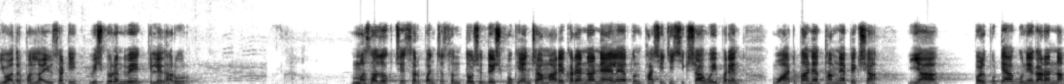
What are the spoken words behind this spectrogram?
युवा दर्पण लाईव्हसाठी विष्णू रंधवे किल्ले धारूर मसाजोगचे सरपंच संतोष देशमुख यांच्या मारेकऱ्यांना न्यायालयातून फाशीची शिक्षा होईपर्यंत वाट पाहण्यात थांबण्यापेक्षा या पळपुट्या गुन्हेगारांना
